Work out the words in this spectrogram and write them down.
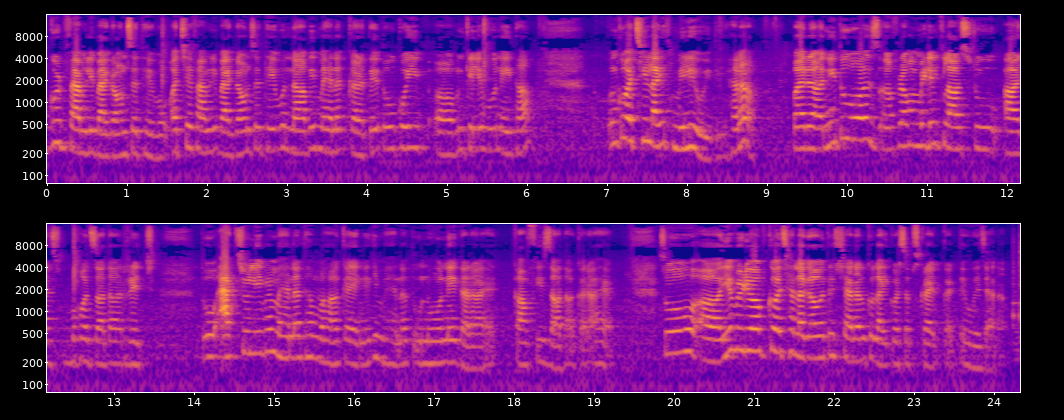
good family background से थे वो अच्छे फैमिली बैकग्राउंड से थे वो ना भी मेहनत करते तो कोई uh, उनके लिए वो नहीं था। उनको अच्छी लाइफ मिली हुई थी है ना? पर Neetu was from middle class to आज बहुत ज़्यादा रिच तो एक्चुअली में मेहनत हम वहाँ कहेंगे कि मेहनत उन्होंने करा है काफ़ी ज़्यादा करा है. सो so, uh, ये वीडियो आपको अच्छा लगा हो तो इस चैनल को लाइक और सब्सक्राइब करते हुए जाना.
